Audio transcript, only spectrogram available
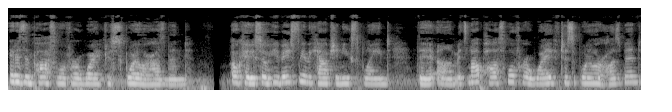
It is impossible for a wife to spoil her husband. Okay, so he basically in the caption he explained that um, it's not possible for a wife to spoil her husband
